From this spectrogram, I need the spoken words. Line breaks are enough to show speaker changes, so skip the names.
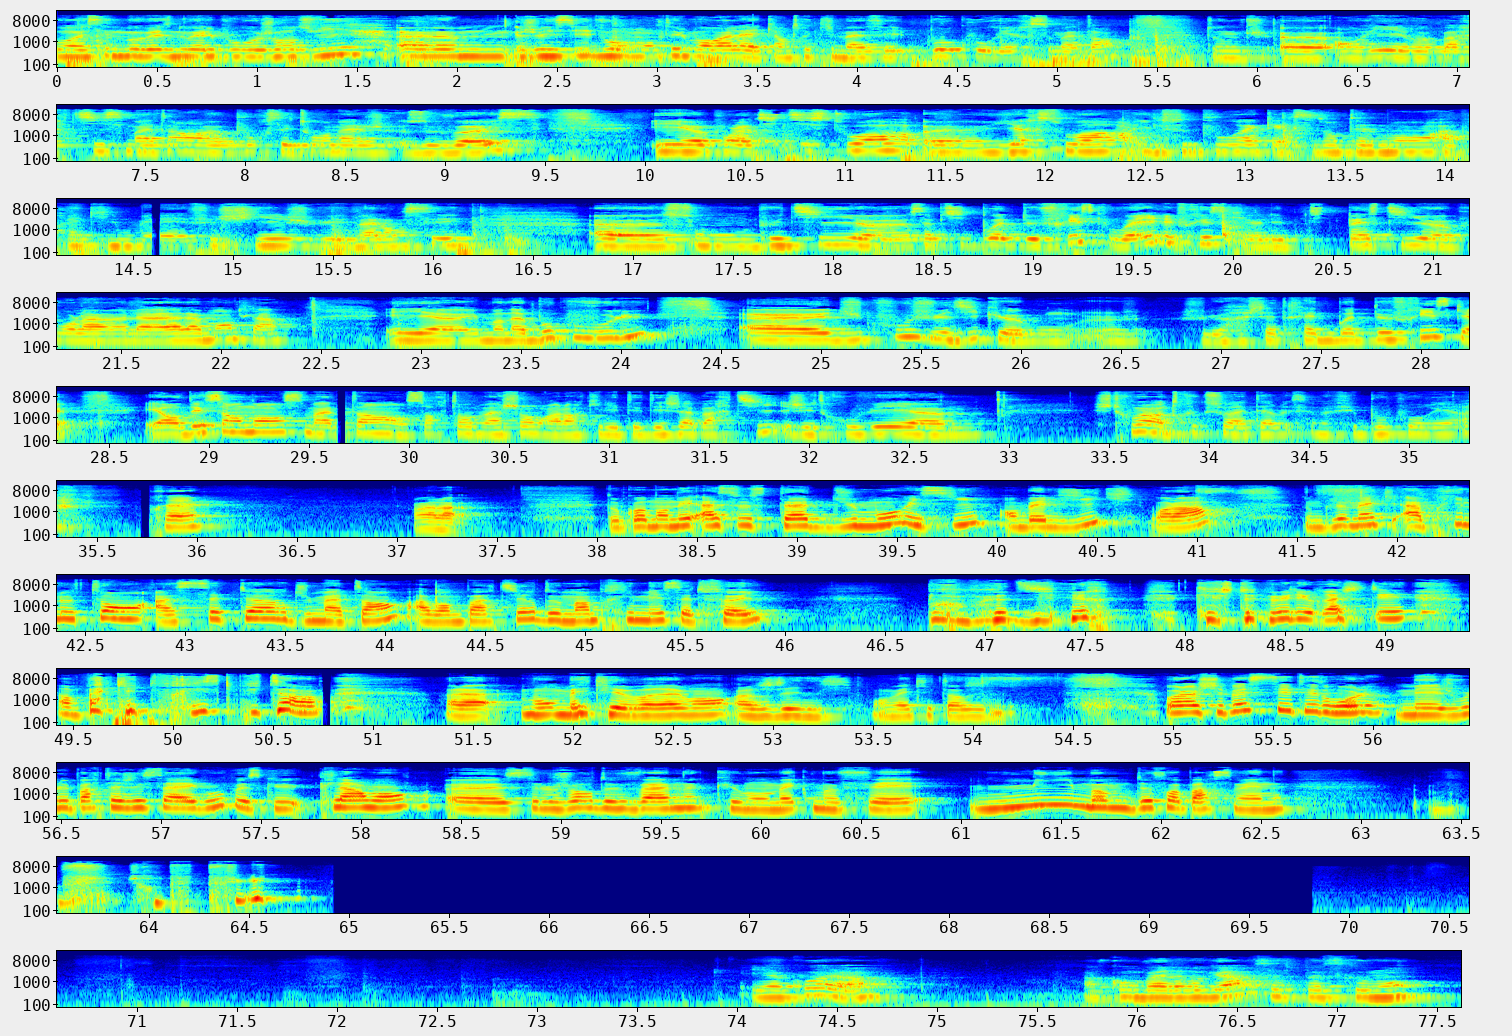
Bon, assez de mauvaises nouvelles pour aujourd'hui. Euh, je vais essayer de vous remonter le moral avec un truc qui m'a fait beaucoup rire ce matin. Donc, euh, Henri est reparti ce matin euh, pour ses tournages The Voice. Et pour la petite histoire, hier soir, il se pourrait qu'accidentellement, après qu'il m'ait fait chier, je lui ai balancé son petit, sa petite boîte de frisques. Vous voyez les frisques, les petites pastilles pour la, menthe là. Et il m'en a beaucoup voulu. du coup, je lui ai dit que bon, je lui rachèterai une boîte de frisques. Et en descendant ce matin, en sortant de ma chambre alors qu'il était déjà parti, j'ai trouvé, euh, j'ai trouvé un truc sur la table. Ça m'a fait beaucoup rire. Prêt? Voilà. Donc on en est à ce stade d'humour ici, en Belgique. Voilà. Donc le mec a pris le temps à 7h du matin, avant de partir, de m'imprimer cette feuille pour me dire que je devais lui racheter un paquet de frisques, putain. Voilà, mon mec est vraiment un génie. Mon mec est un génie. Voilà, je sais pas si c'était drôle, mais je voulais partager ça avec vous parce que clairement, euh, c'est le genre de van que mon mec me fait minimum deux fois par semaine. J'en peux plus. Y a quoi là? Un combat de regard? Ça se passe comment?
